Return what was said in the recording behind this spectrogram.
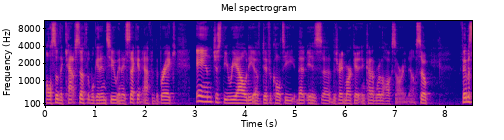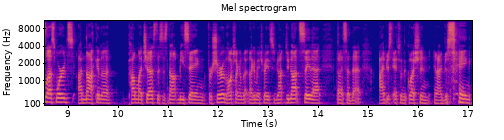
Also the cap stuff that we'll get into in a second after the break and just the reality of difficulty that is uh, the trade market and kind of where the hawks are right now. So famous last words. I'm not gonna pound my chest. This is not me saying for sure the Hawks are not going to make trades. Do not do not say that that I said that. I'm just answering the question, and I'm just saying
